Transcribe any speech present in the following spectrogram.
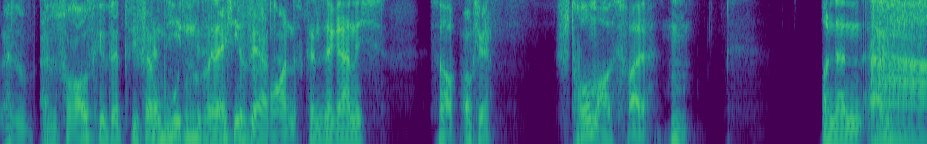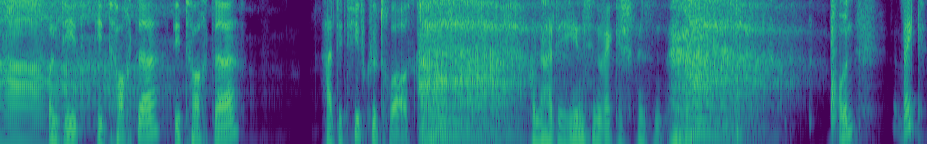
also, also vorausgesetzt, sie dann tief, vermuten ist ja echte Werte. Das können sie ja gar nicht. So, Okay. Stromausfall. Hm. Und dann, ähm, ah. und die, die Tochter, die Tochter hat die Tiefkühltruhe ausgeräumt Ah. und hat die Hähnchen weggeschmissen. Und? weg,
